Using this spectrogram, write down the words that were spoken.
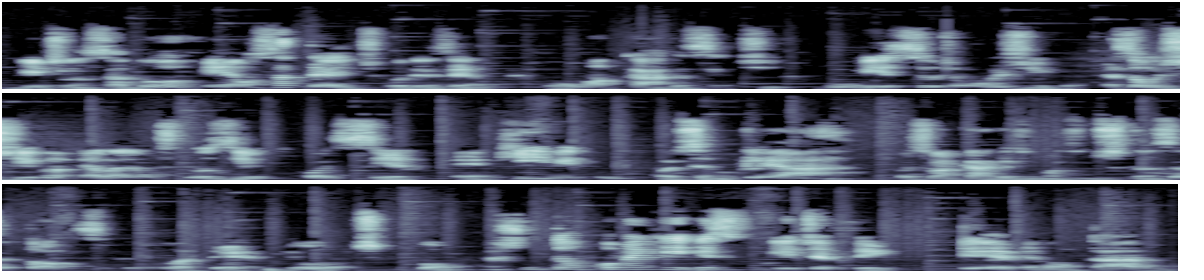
foguete lançador, é um satélite, por exemplo ou uma carga científica. Um míssil é uma ogiva. Essa ogiva ela é um explosivo que pode ser é, químico, pode ser nuclear, pode ser uma carga de uma substância tóxica ou até biológica. Bom, então como é que esse foguete é feito? É, é montado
